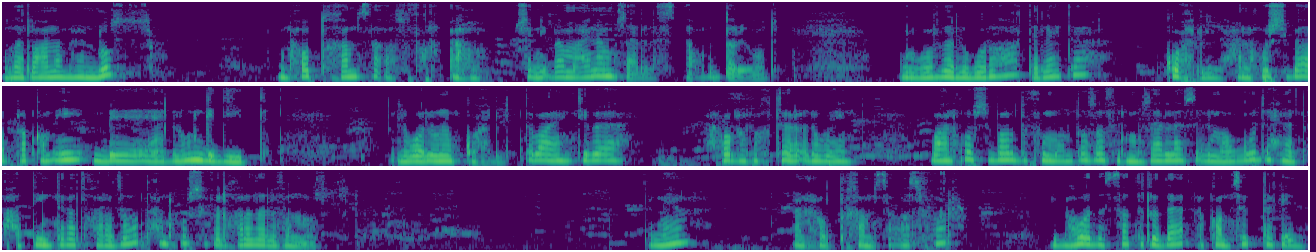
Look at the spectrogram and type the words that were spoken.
وطلعنا من النص ونحط خمسة أصفر أهو عشان يبقى معانا مثلث أهو بالطريقة دي. والغرزة اللي وراها تلاتة كحلي. هنخش بقى برقم إيه بلون جديد اللي هو اللون الكحلي. طبعا انت بقى حرة في اختيار الالوان وهنخش برضو في منتصف المثلث الموجود. إحنا حاطين تلات خرزات هنخش في الخرزة اللي في النص. تمام هنحط خمسة أصفر. يبقى هو ده السطر ده رقم ستة كده.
